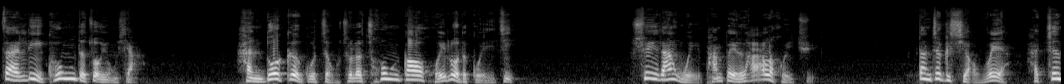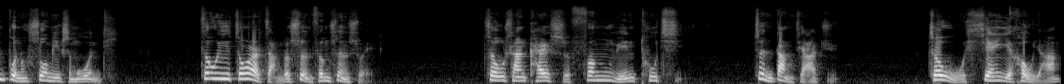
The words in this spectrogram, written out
在利空的作用下，很多个股走出了冲高回落的轨迹。虽然尾盘被拉了回去，但这个小 V 啊，还真不能说明什么问题。周一周二涨得顺风顺水，周三开始风云突起，震荡加剧。周五先抑后扬，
